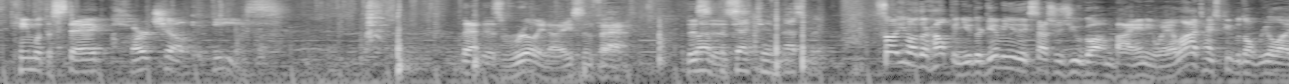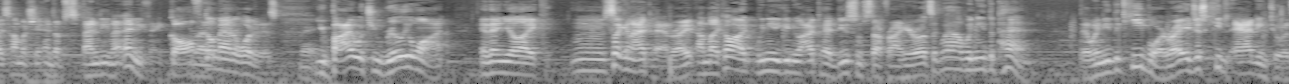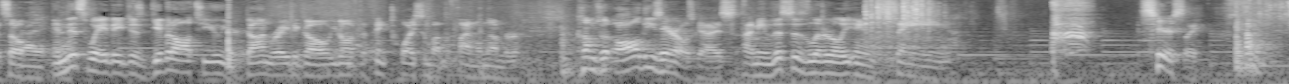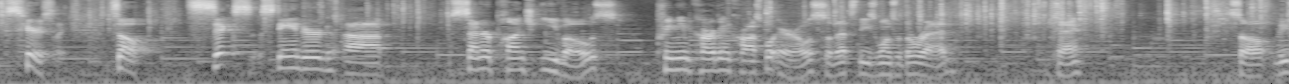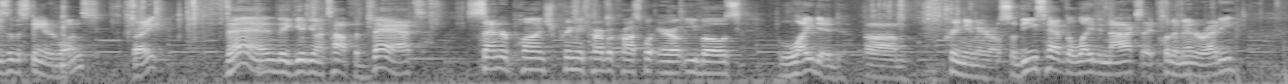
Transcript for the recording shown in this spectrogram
came with the Stag hard shell case. that is really nice. In fact, this is protect your investment. So you know they're helping you. They're giving you the accessories you go out and buy anyway. A lot of times people don't realize how much they end up spending on anything. Golf, Right. don't matter what it is. Right. You buy what you really want, and then you're like, mm, it's like an iPad, right? I'm like, oh, I- we need to get a new iPad, do some stuff around here. Well, it's like, well, we need the pen. Then we need the keyboard, right? It just keeps adding to it. So Right, in this way, they just give it all to you. You're done, ready to go. You don't have to think twice about the final number. Comes with all these arrows, guys. I mean, this is literally insane. Seriously. Seriously. So, six standard uh, center punch Evos, premium carbon crossbow arrows. So that's these ones with the red. Okay. So these are the standard ones, right? Then they give you on top of that center punch premium carbon crossbow arrow Evos lighted um, premium arrows. So these have the lighted nocks. I put them in already.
